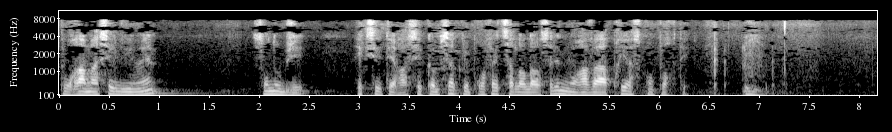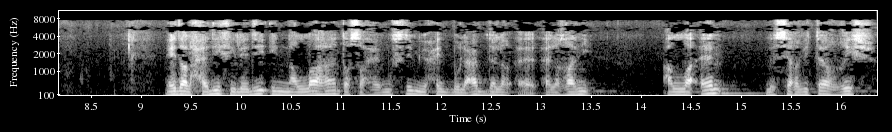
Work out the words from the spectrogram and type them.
pour ramasser lui-même son objet, etc. C'est comme ça que le prophète sallallahu alayhi wa sallam leur avait appris à se comporter. Et dans le hadith, il est dit Inna Allah, Muslim, al-ghani. Allah aime le serviteur riche.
